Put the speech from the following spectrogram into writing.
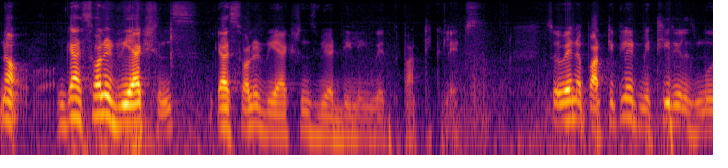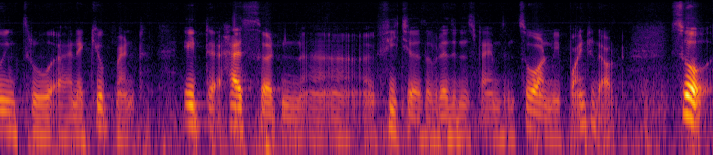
Now, gas solid reactions, gas solid reactions we are dealing with particulates. So, when a particulate material is moving through an equipment, it has certain uh, features of residence times and so on we pointed out. So,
